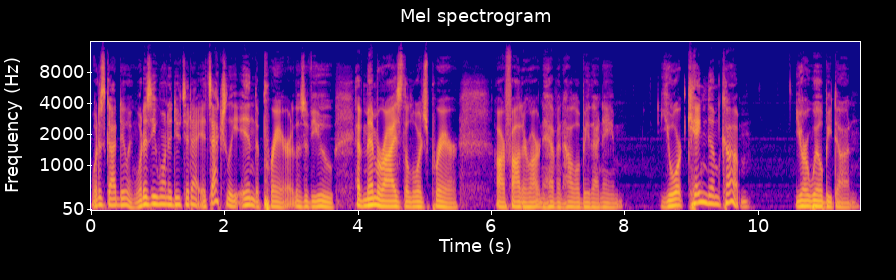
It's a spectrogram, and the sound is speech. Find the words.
What is God doing? What does He want to do today? It's actually in the prayer. Those of you who have memorized the Lord's Prayer, Our Father who art in heaven, hallowed be thy name. Your kingdom come, your will be done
